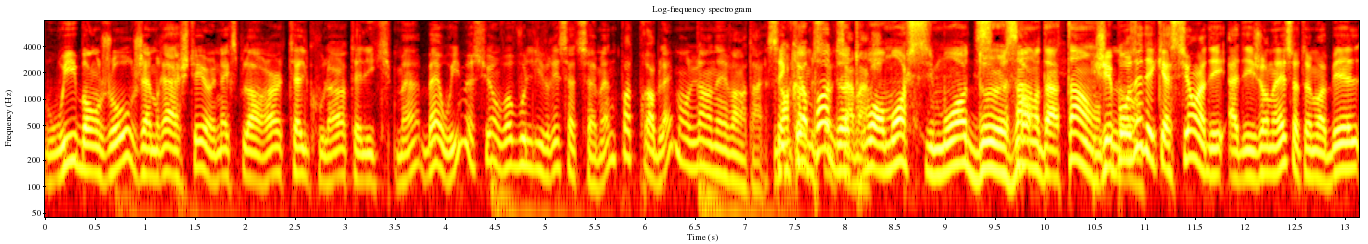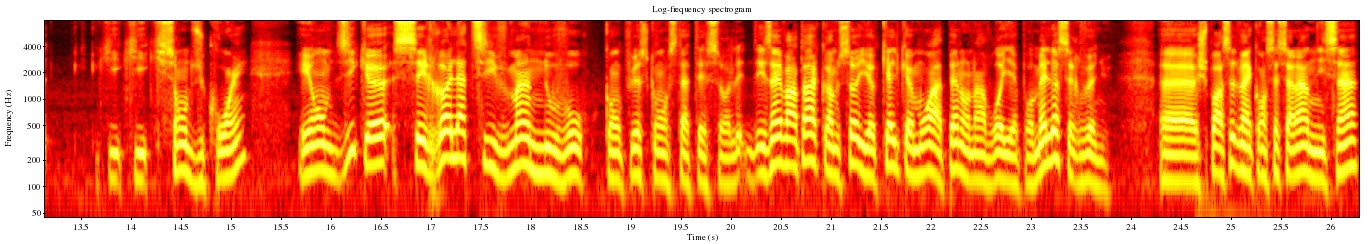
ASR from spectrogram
Oui, bonjour, j'aimerais acheter un Explorer, telle couleur, tel équipement. Ben oui, monsieur, on va vous le livrer cette semaine. Pas de problème, on l'a en inventaire. C'est Donc, il n'y a comme pas de trois mois, six mois, deux ans bon, d'attente. J'ai là. posé des questions à des, à des journalistes automobiles qui, qui- qui sont du coin et on me dit que c'est relativement nouveau qu'on puisse constater ça. Des inventaires comme ça, il y a quelques mois à peine, on n'en voyait pas. Mais là, c'est revenu. Euh, je suis passé devant un concessionnaire Nissan,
